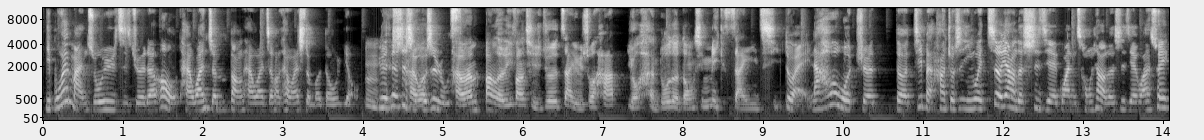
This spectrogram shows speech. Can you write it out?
你不会满足于只觉得哦，台湾真棒，台湾真好，台湾什么都有。嗯，因为事实不是如此。台湾棒的地方其实就是在于说，它有很多的东西 mix 在一起。对，然后我觉得基本上就是因为这样的世界观，你从小的世界观，所以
